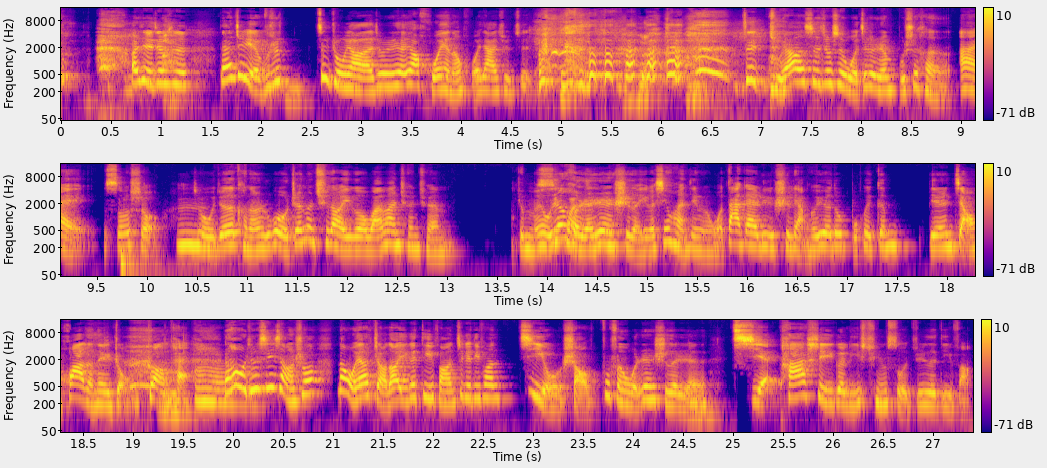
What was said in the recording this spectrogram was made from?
而且就 是，但这也不是最重要的，就是要要活也能活下去。最最主要的是，就是我这个人不是很爱 social，嗯就我觉得可能如果我真的去到一个完完全全就没有任何人认识的一个新环境里，我大概率是两个月都不会跟别人讲话的那种状态。嗯然后我就心想说，那我要找到一个地方，这个地方既有少部分我认识的人，且它是一个离群所居的地方，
